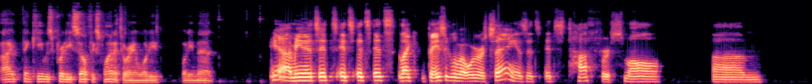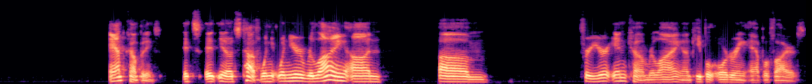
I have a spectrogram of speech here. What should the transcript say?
I think he was pretty self-explanatory in what he what he meant. Yeah, I mean it's it's it's it's it's like basically what we were saying is it's it's tough for small um amp companies. It's it you know it's tough. When when you're relying on um for your income relying on people ordering amplifiers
